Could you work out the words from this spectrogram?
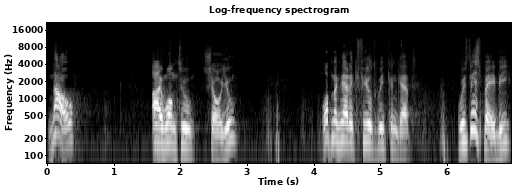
Now, I want to show you what magnetic field we can get with this baby,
